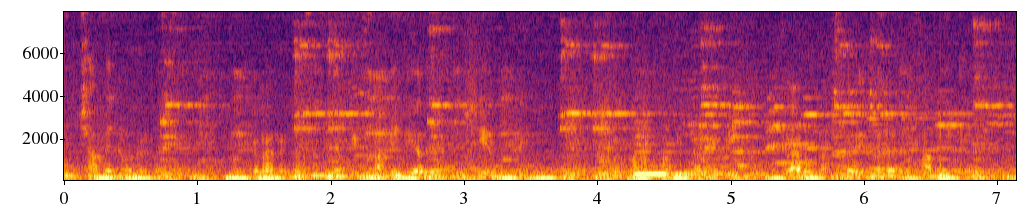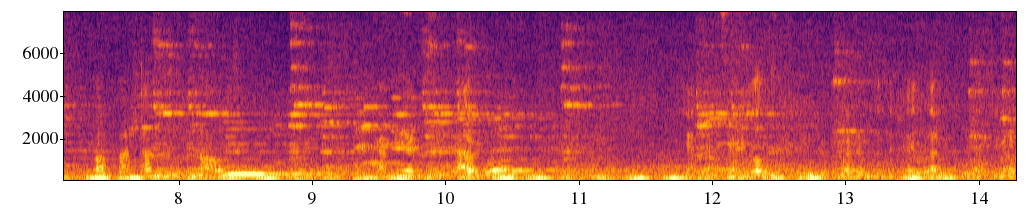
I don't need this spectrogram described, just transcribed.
mucha relación, porque la relación de mi familia desde siempre fue con la familia Revico. Claro, las tradiciones de familia van pasando de una a otra. En cambio, en Fidalgo, ya sacerdote, claro, entonces ahí la vinculación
